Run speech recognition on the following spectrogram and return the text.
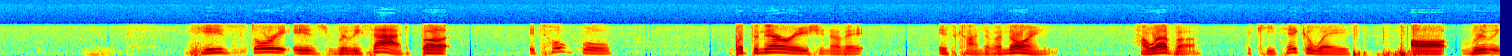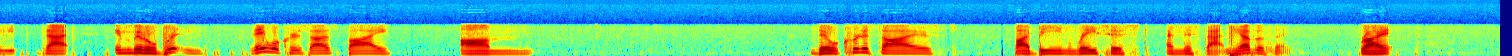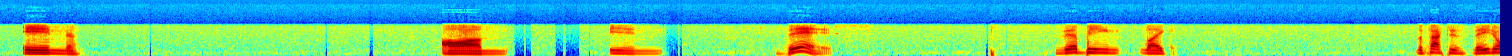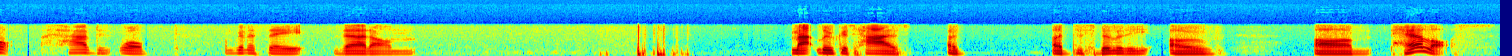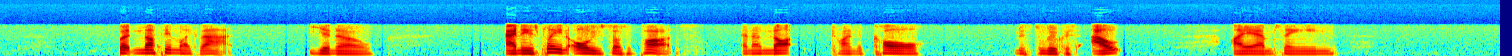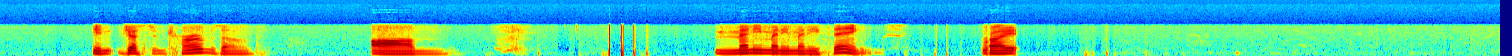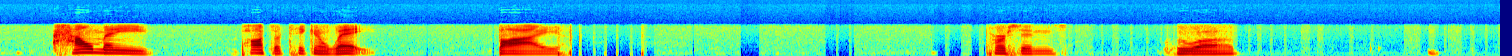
his story is really sad, but it's hopeful. But the narration of it is kind of annoying. However, the key takeaways are really that in Little Britain, they were criticized by, um, they were criticized by being racist and this, that, and the other thing, right? In um, in this, they're being like the fact is they don't have to well i'm to say that um matt lucas has a a disability of um hair loss but nothing like that you know and he's playing all these sorts of parts and i'm not trying to call Mr. Lucas out. I am saying in just in terms of um many many many things right? How many pots are taken away by persons who are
